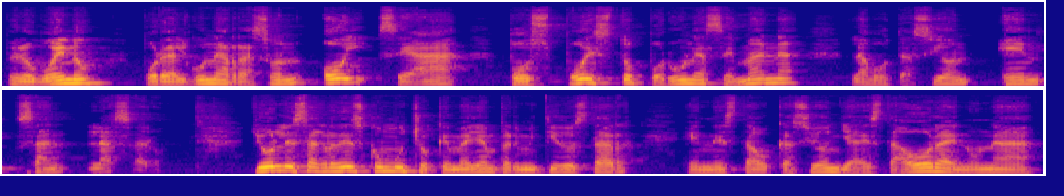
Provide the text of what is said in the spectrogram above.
Pero bueno, por alguna razón hoy se ha pospuesto por una semana la votación en San Lázaro. Yo les agradezco mucho que me hayan permitido estar en esta ocasión y a esta hora en una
